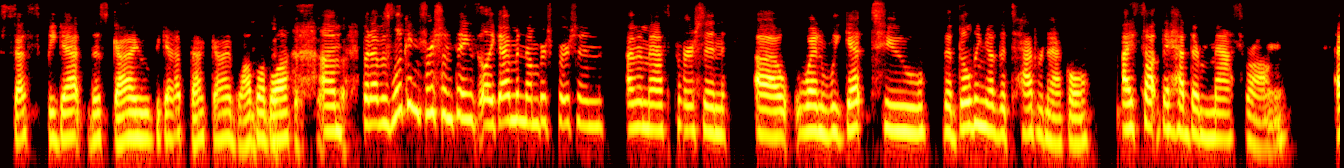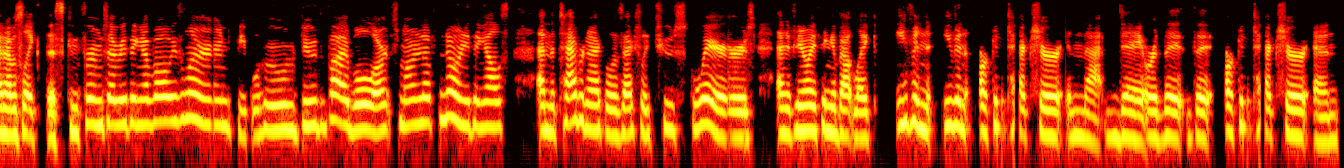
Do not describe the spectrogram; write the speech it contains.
Seth begat this guy who begat that guy, blah, blah, blah. um, but I was looking for some things like I'm a numbers person, I'm a math person. Uh, when we get to the building of the tabernacle, I thought they had their math wrong. And I was like, this confirms everything I've always learned. People who do the Bible aren't smart enough to know anything else. And the tabernacle is actually two squares. And if you know anything about like even even architecture in that day or the the architecture and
